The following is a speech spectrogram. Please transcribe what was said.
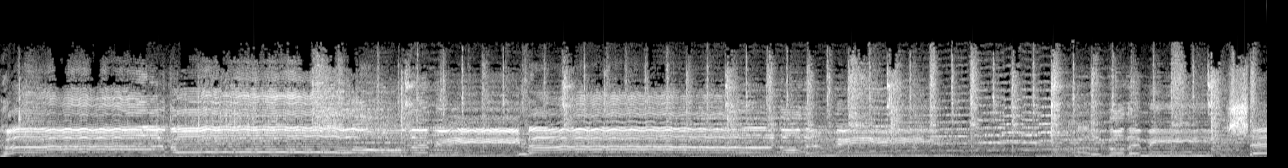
Algo de mí, algo de mí, algo de mí se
